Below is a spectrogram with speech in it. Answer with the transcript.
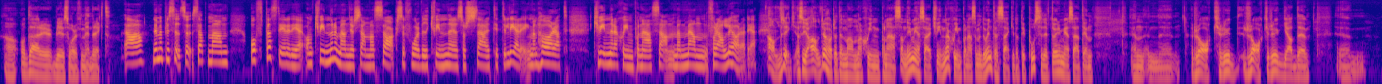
Ja, och där blir det svårare för mig direkt. Ja, nej men precis. Så, så, att man, oftast är det det, om kvinnor och män gör samma sak så får vi kvinnor en sorts särtitulering. Man hör att kvinnor har skinn på näsan, men män får aldrig höra det. Aldrig? Alltså jag har aldrig hört att en man har skinn på näsan. Det är mer så här, kvinnor har skinn på näsan, men då är det inte ens säkert att det är positivt. Då är det mer så att det är en, en, en, en eh, rakrygg, rakryggad... Eh, eh,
